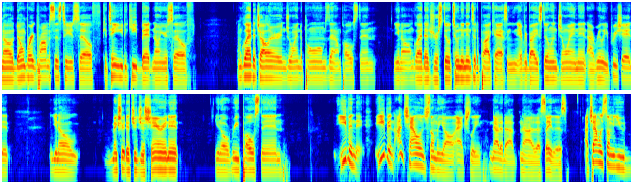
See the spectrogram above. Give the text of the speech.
know, don't break promises to yourself. Continue to keep betting on yourself. I'm glad that y'all are enjoying the poems that I'm posting. You know, I'm glad that you're still tuning into the podcast and everybody's still enjoying it. I really appreciate it. You know, make sure that you're just sharing it, you know, reposting. Even even I challenge some of y'all actually, now that I now that I say this, I challenge some of you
